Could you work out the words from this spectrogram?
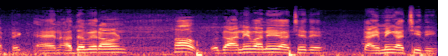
epic and other way round हाँ गाने वाने अच्छे थे टाइमिंग अच्छी थी।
